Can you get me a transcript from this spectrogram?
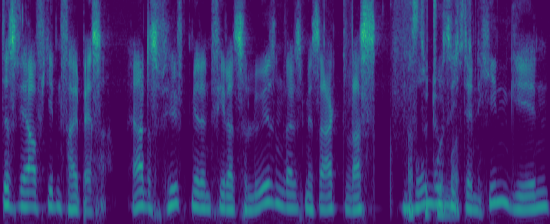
das wäre auf jeden Fall besser. Ja, das hilft mir, den Fehler zu lösen, weil es mir sagt, was, was wo muss ich denn hingehen,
